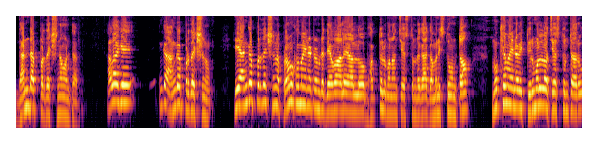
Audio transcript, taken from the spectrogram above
దండ ప్రదక్షిణం అంటారు. అలాగే ఇంకా అంగ ప్రదక్షిణం. ఈ అంగ ప్రదక్షిణ ప్రముఖమైనటువంటి దేవాలయాల్లో భక్తులు మనం చేస్తుండగా గమనిస్తూ ఉంటాం. ముఖ్యమైనవి తిరుమలలో చేస్తుంటారు.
